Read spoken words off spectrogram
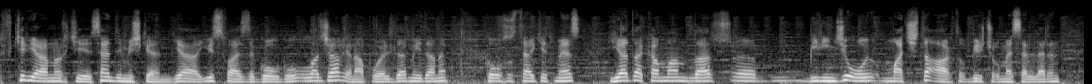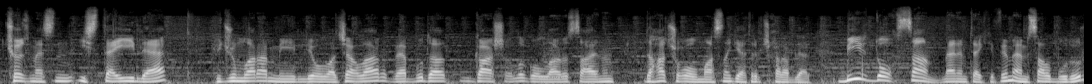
fikir yaranır ki, sən demişkən ya 100% qol qol olacaq, yəni Apoel də meydanı qolsuz tərk etməz, ya da komandalar ə, birinci o maçda artıq bir çox məsələlərin çözməsinin istəyi ilə hücumlara meylli olacaqlar və bu da qarşılıqlı qolları sayının daha çox olmasına gətirib çıxara bilər. 1.90 mənim təklifim, əmsal budur.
